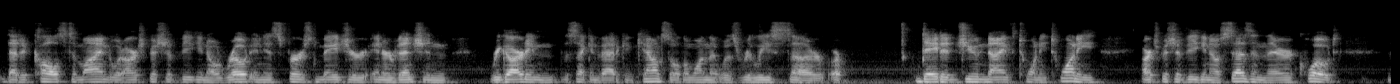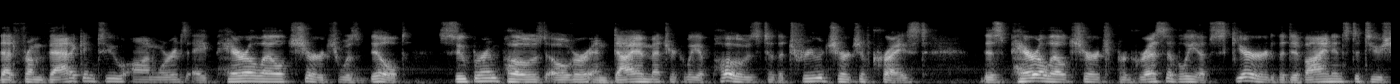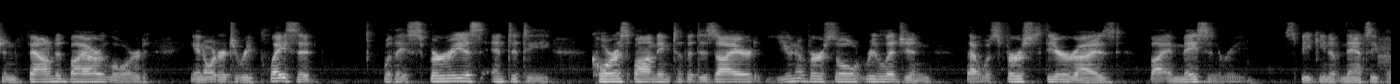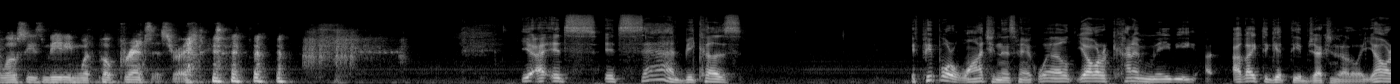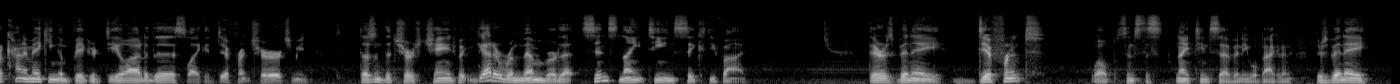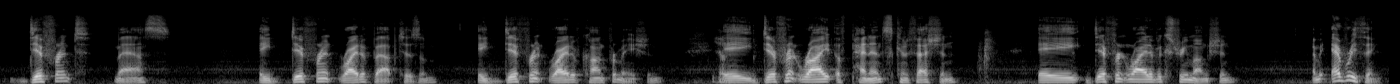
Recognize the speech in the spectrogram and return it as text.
that it calls to mind what Archbishop Vigano wrote in his first major intervention regarding the Second Vatican Council, the one that was released uh, or dated June 9th, 2020, Archbishop Vigano says in there, quote, that from Vatican II onwards, a parallel church was built, superimposed over and diametrically opposed to the true Church of Christ. This parallel church progressively obscured the divine institution founded by our Lord in order to replace it with a spurious entity corresponding to the desired universal religion that was first theorized by Masonry. Speaking of Nancy Pelosi's meeting with Pope Francis, right? yeah, it's it's sad because if people are watching this, like, well, y'all are kind of maybe. I, I like to get the objections out of the way. Y'all are kind of making a bigger deal out of this, like a different church. I mean, doesn't the church change? But you got to remember that since 1965, there's been a different, well, since this 1970, we'll back it in. There's been a different mass, a different rite of baptism, a different rite of confirmation, yep. a different rite of penance, confession, a different rite of extreme unction. I mean, everything.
